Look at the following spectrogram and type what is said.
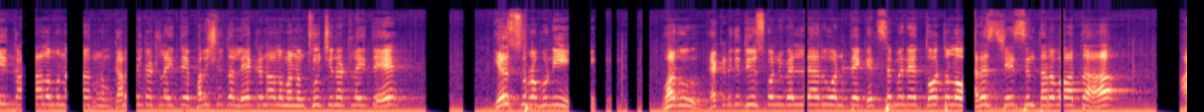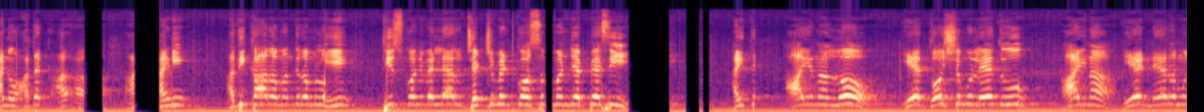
ఈ కాలమున మనం గమనించినట్లయితే పరిశుద్ధ లేఖనాలు మనం చూచినట్లయితే యేసురభుని వారు ఎక్కడికి తీసుకొని వెళ్ళారు అంటే గెత్సెమనే తోటలో అరెస్ట్ చేసిన తర్వాత ఆయన అద ఆయన అధికార మందిరంలో తీసుకొని వెళ్ళారు జడ్జిమెంట్ కోసం అని చెప్పేసి. అయితే ఆయనలో ఏ దోషము లేదు ఆయన ఏ నేరము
